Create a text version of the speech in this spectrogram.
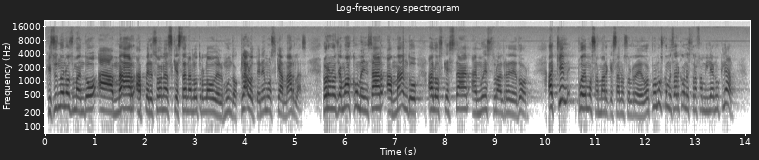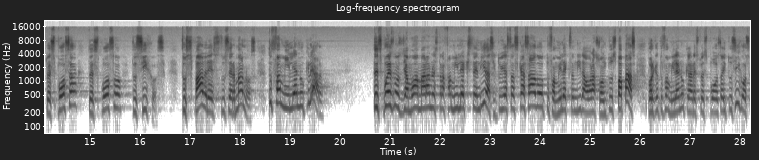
Jesús no nos mandó a amar a personas que están al otro lado del mundo. Claro, tenemos que amarlas, pero nos llamó a comenzar amando a los que están a nuestro alrededor. ¿A quién podemos amar que está a nuestro alrededor? Podemos comenzar con nuestra familia nuclear. Tu esposa, tu esposo, tus hijos, tus padres, tus hermanos, tu familia nuclear. Después nos llamó a amar a nuestra familia extendida. Si tú ya estás casado, tu familia extendida ahora son tus papás, porque tu familia nuclear es tu esposa y tus hijos.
